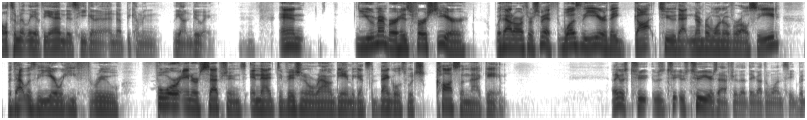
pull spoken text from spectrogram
ultimately at the end, is he going to end up becoming the undoing? Mm-hmm. And you remember his first year without Arthur Smith was the year they got to that number one overall seed, but that was the year where he threw four interceptions in that divisional round game against the Bengals, which cost them that game. I think it was two. It was two. It was two years after that they got the one seed, but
